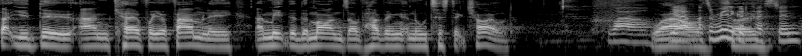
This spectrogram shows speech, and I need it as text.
that you do and care for your family and meet the demands of having an autistic child? Wow. Wow. Yeah, that's a really so... good question.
